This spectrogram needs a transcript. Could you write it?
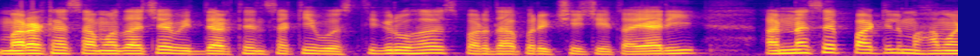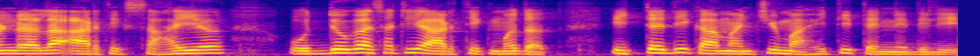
मराठा समाजाच्या विद्यार्थ्यांसाठी वसतिगृह स्पर्धा परीक्षेची तयारी अण्णासाहेब पाटील महामंडळाला आर्थिक सहाय्य उद्योगासाठी आर्थिक मदत इत्यादी कामांची माहिती त्यांनी दिली.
